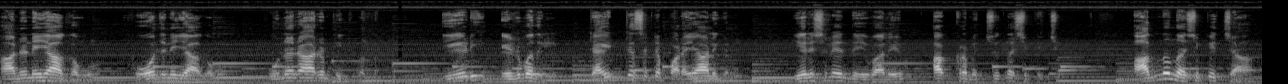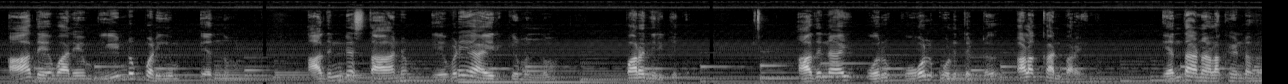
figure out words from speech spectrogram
ഹനനയാഗവും ഭോജനയാഗവും പുനരാരംഭിക്കുമെന്ന്. എ ഡി എഴുപതിൽ ടൈറ്റസിന്റെ പടയാളികൾ യെരുശലേം ദേവാലയം ആക്രമിച്ചു നശിപ്പിച്ചു. അന്ന് നശിപ്പിച്ച ആ ദേവാലയം വീണ്ടും പണിയും എന്നും അതിന്റെ സ്ഥാനം എവിടെയായിരിക്കുമെന്നും പറഞ്ഞിരിക്കുന്നു. അതിനായി ഒരു കോൾ കൊടുത്തിട്ട് അളക്കാൻ പറയുന്നു. എന്താണ് അളക്കേണ്ടത്?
